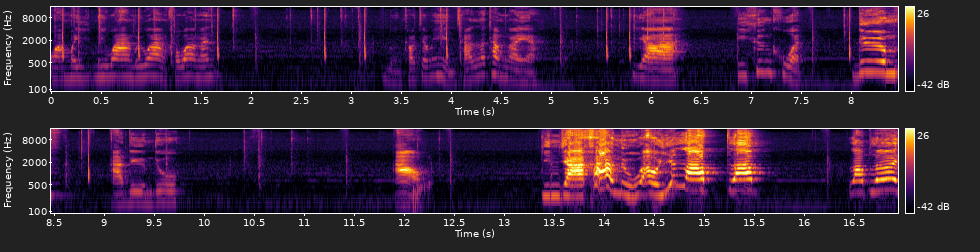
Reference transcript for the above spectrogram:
ว่าไม่ไม่ว่างไม่ว่างเขาว่างั้น เหมือนเขาจะไม่เห็นฉันแล้วทำไงอะ ยา มีครึ่งขวด ดื่ม อ่าดื่มดู อ้าว กินยาฆ่าหนู เอาเฮียหลับหลับหลับเลย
